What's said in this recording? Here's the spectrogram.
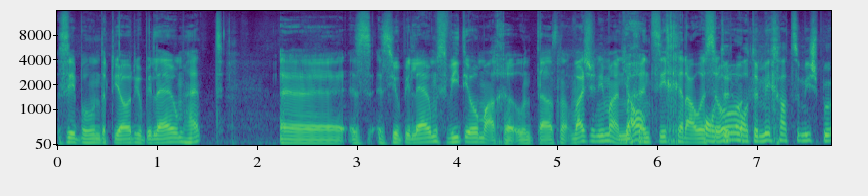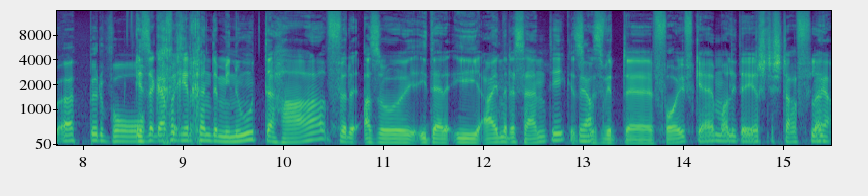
700 Jahre Jubiläum hat, äh, ein, ein Jubiläumsvideo machen und das noch. Weißt du, was ich meine? Man Ja. könnte sicher auch so. Oder, oder mich hat zum Beispiel jemand, der... Ich sage einfach, ihr könnt eine Minute haben, für, also in, der, in einer Sendung. Es, Ja. es wird äh, fünf geben, mal in der ersten Staffel. Ja.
